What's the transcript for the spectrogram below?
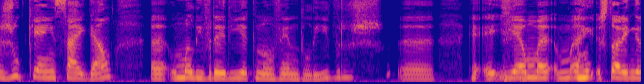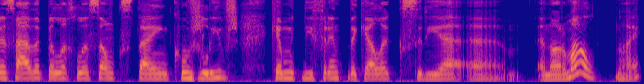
Julgo que é em Saigão, uh, uma livraria que não vende livros. e é uma, uma, história engraçada pela relação que se tem com os livros, que é muito diferente daquela que seria a normal, não é?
